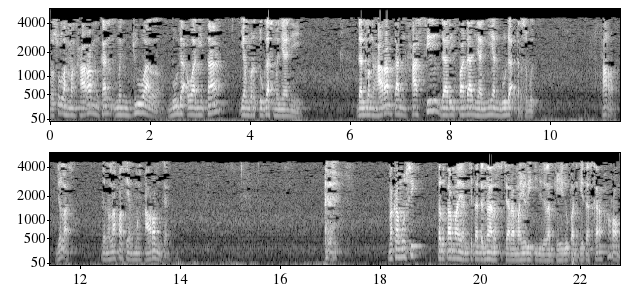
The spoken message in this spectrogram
Rasulullah mengharamkan menjual budak wanita yang bertugas menyanyi dan mengharamkan hasil daripada nyanyian budak tersebut. Haram, jelas dengan lafaz yang mengharamkan. Maka musik terutama yang kita dengar secara mayoriti di dalam kehidupan kita sekarang haram.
